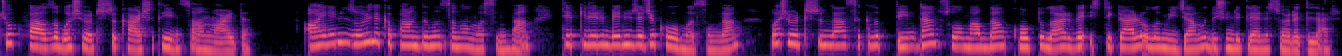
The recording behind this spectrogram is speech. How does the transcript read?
çok fazla başörtüsü karşıtı insan vardı. Ailemin zoruyla kapandığımın sanılmasından, tepkilerin beni üzecek olmasından, başörtüsünden sıkılıp dinden soğumamdan korktular ve istikrarlı olamayacağımı düşündüklerini söylediler.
